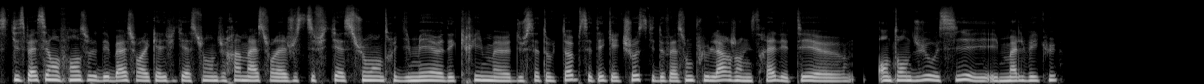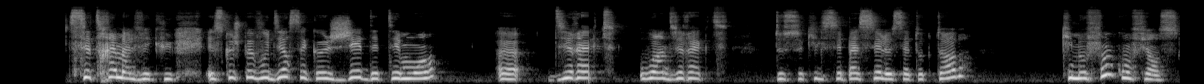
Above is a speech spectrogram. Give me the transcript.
ce qui se passait en France, le débat sur la qualification du Hamas, sur la justification, entre guillemets, des crimes du 7 octobre, c'était quelque chose qui, de façon plus large en Israël, était entendu aussi et mal vécu c'est très mal vécu. Et ce que je peux vous dire, c'est que j'ai des témoins euh, directs ou indirects de ce qu'il s'est passé le 7 octobre qui me font confiance.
